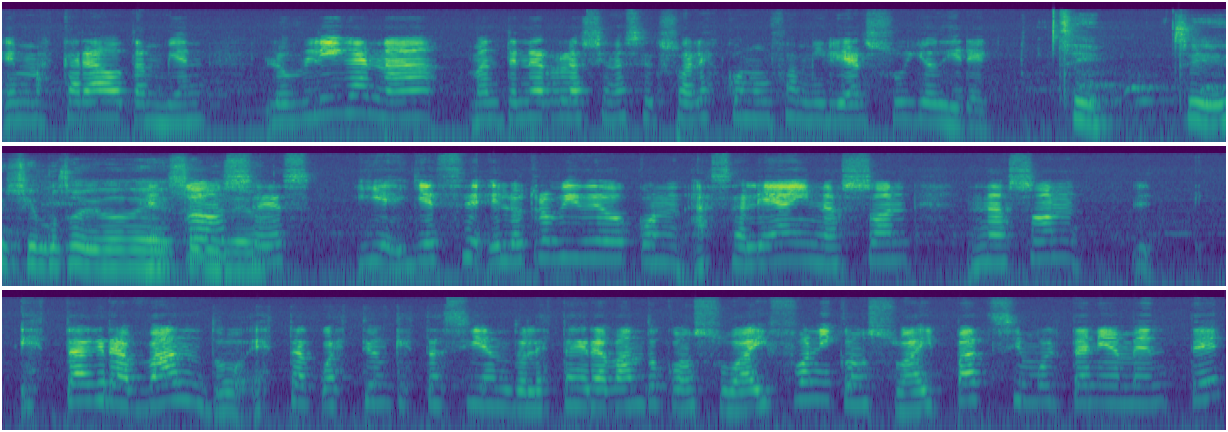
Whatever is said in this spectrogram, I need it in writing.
enmascarado también lo obligan a mantener relaciones sexuales con un familiar suyo directo. sí, sí, sí hemos oído de ese video. Entonces, y, y ese, el otro video con Azalea y Nazón, Nazón está grabando esta cuestión que está haciendo, le está grabando con su iPhone y con su iPad simultáneamente.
